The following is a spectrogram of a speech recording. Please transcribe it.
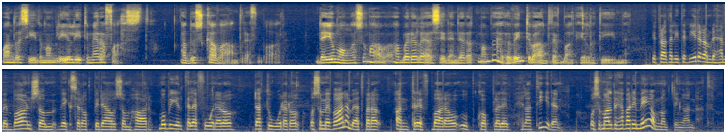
å andra sidan, man blir ju lite mera fast. Att du ska vara anträffbar. Det är ju många som har, har börjat lära sig den där att man behöver inte vara anträffbar hela tiden. Vi pratar lite vidare om det här med barn som växer upp idag och som har mobiltelefoner och datorer och, och som är vana med att vara anträffbara och uppkopplade hela tiden och som aldrig har varit med om någonting annat.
